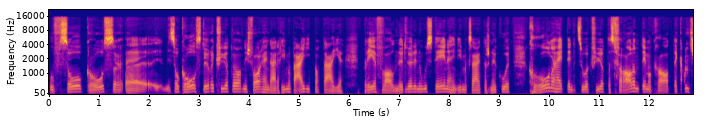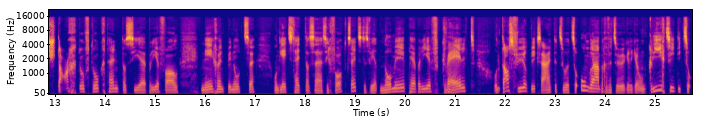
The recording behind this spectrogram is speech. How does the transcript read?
auf so grosser, äh, so gross durchgeführt worden ist. Vorher haben eigentlich immer beide Parteien Briefwahl nicht wollen ausdehnen, haben immer man gesagt, das ist nicht gut. Corona hat dann dazu geführt, dass vor allem Demokraten ganz stark darauf gedruckt haben, dass sie eine Briefwahl mehr können benutzen Und jetzt hat das äh, sich fortgesetzt. Es wird noch mehr per Brief gewählt. Und das führt, wie gesagt, dazu zu unglaublichen Verzögerungen und gleichzeitig zu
